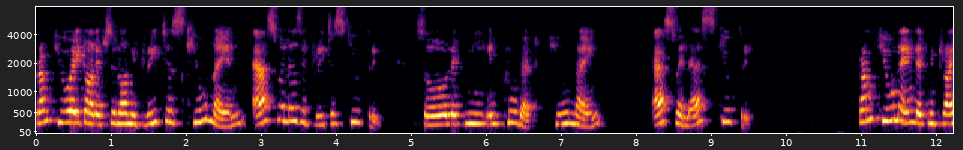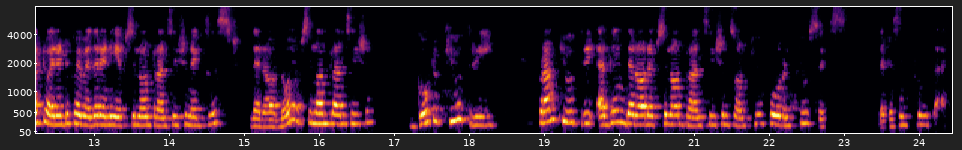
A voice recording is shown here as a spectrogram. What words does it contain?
from Q8 on epsilon, it reaches Q9 as well as it reaches Q3. So let me include it Q9 as well as Q3. From Q9, let me try to identify whether any epsilon transition exists. There are no epsilon transition. Go to Q3. From Q3, again, there are epsilon transitions on Q4 and Q6. Let us include that.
